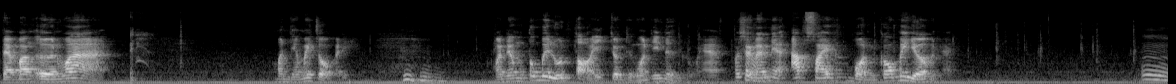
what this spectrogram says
แต่บังเอิญว่า มันยังไม่จบอะดิมันยังต้องไปลุ้นต่ออีกจนถึงวันที่หนึ่งถูกไหมฮะ เพราะฉะนั้นเนี่ยอัพไซด์ข้างบนก็ไม่เยอะเหมือนกันอืม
